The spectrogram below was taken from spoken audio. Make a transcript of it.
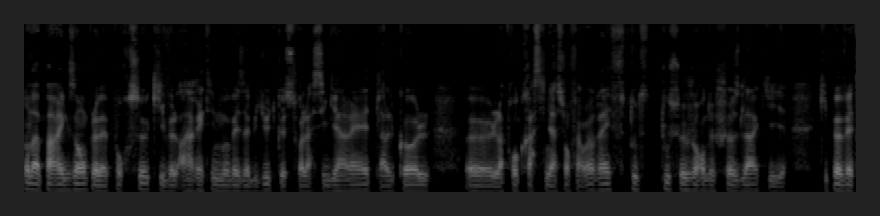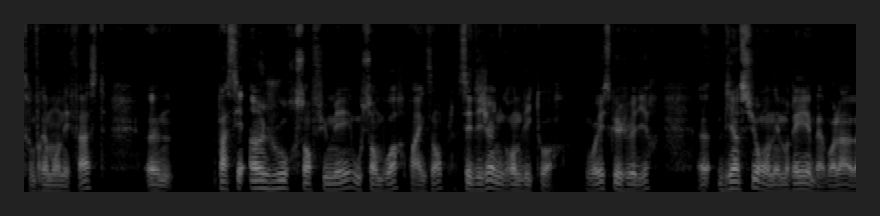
On a par exemple, ben, pour ceux qui veulent arrêter une mauvaise habitude, que ce soit la cigarette, l'alcool, euh, la procrastination, enfin bref, tout, ce genre de choses-là qui, peuvent être vraiment néfastes, euh, passer un jour sans fumer ou sans boire, par exemple, c'est déjà une grande victoire. Vous voyez ce que je veux dire? Euh, Bien sûr, on aimerait ben voilà,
